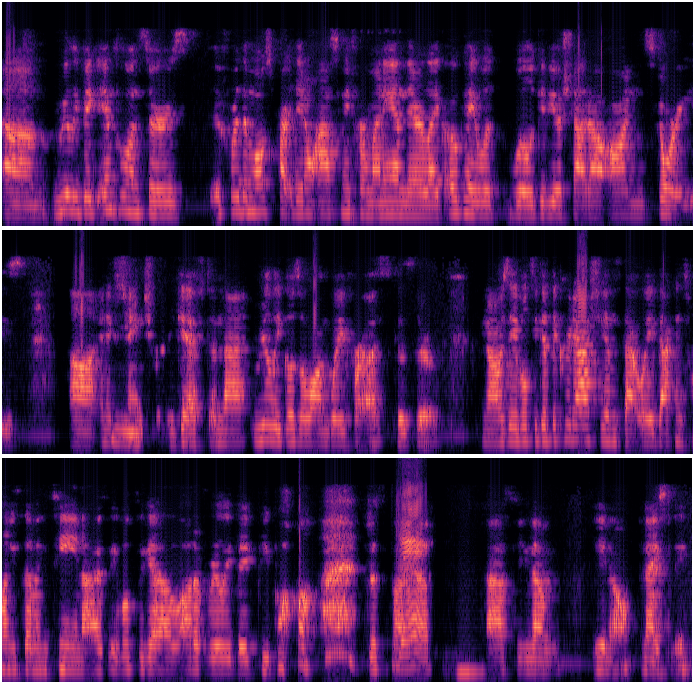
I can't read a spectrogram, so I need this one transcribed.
um, really big influencers, for the most part, they don't ask me for money and they're like, okay, we'll, we'll give you a shout out on stories uh, in exchange mm-hmm. for a gift. And that really goes a long way for us because they're, you know, I was able to get the Kardashians that way back in 2017. I was able to get a lot of really big people just by yeah. asking them, you know, nicely.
